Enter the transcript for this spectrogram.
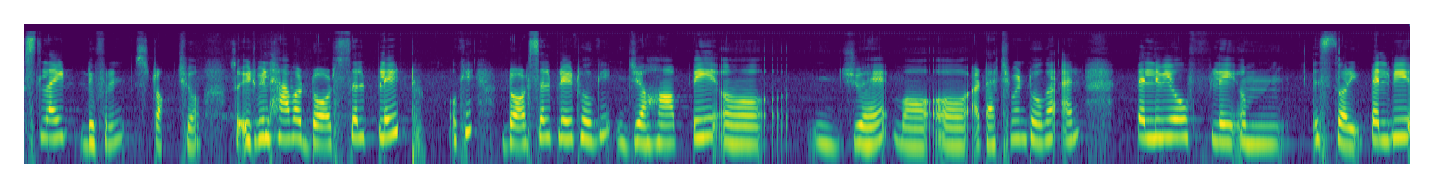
slight different structure so it will have a dorsal plate okay dorsal plate होगी जहाँ पे uh, जो है अटैचमेंट होगा एंड पेल्वियो फ्ले सॉरी पेल्वी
